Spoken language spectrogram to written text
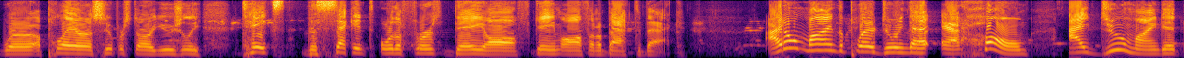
where a player, a superstar, usually takes the second or the first day off, game off on a back to back. I don't mind the player doing that at home. I do mind it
